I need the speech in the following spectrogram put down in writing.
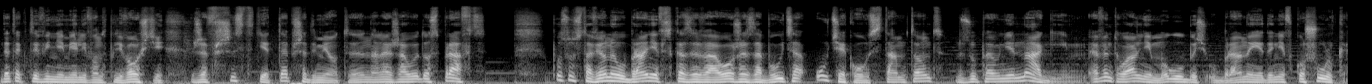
Detektywi nie mieli wątpliwości, że wszystkie te przedmioty należały do sprawcy. Pozostawione ubranie wskazywało, że zabójca uciekł stamtąd zupełnie nagi, ewentualnie mógł być ubrany jedynie w koszulkę.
